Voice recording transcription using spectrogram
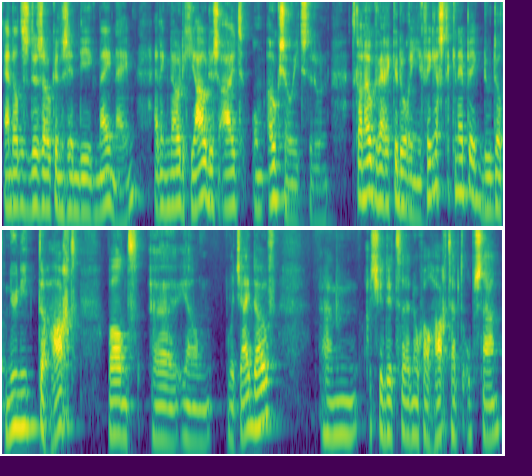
En dat is dus ook een zin die ik meeneem. En ik nodig jou dus uit om ook zoiets te doen. Het kan ook werken door in je vingers te knippen. Ik doe dat nu niet te hard, want uh, ja, dan word jij doof. Ehm, als je dit uh, nogal hard hebt opstaan.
